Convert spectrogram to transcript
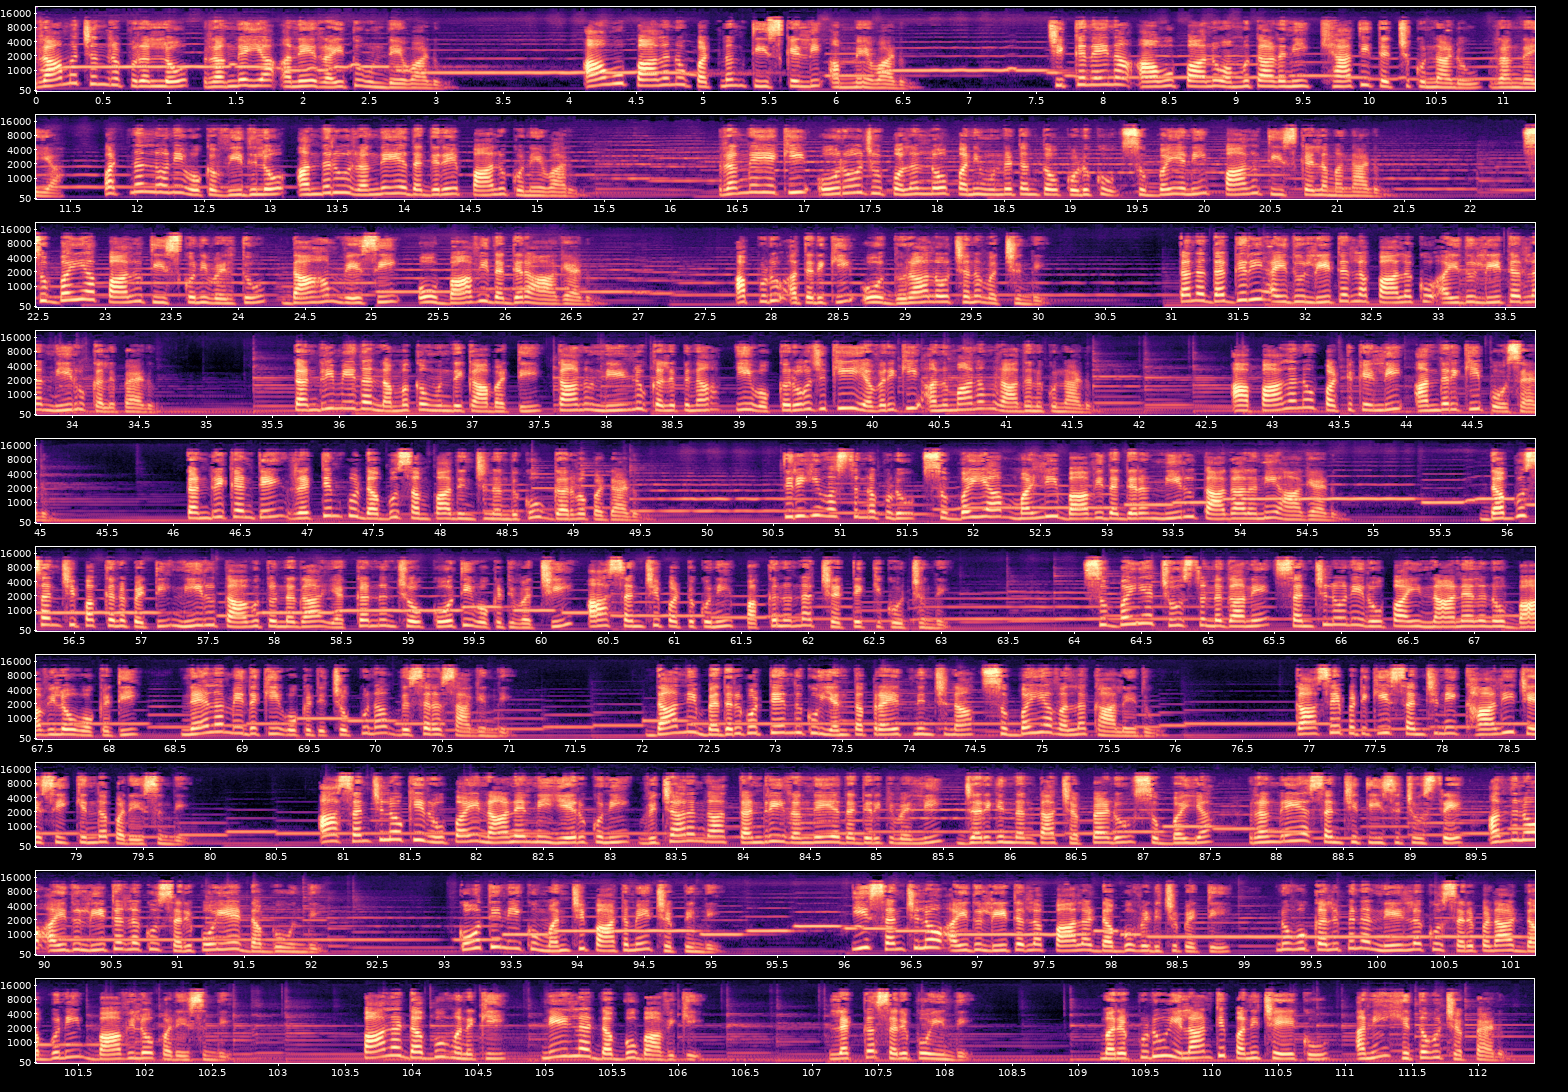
రామచంద్రపురంలో రంగయ్య అనే రైతు ఉండేవాడు. ఆవు పాలను పట్నం తీసుకెళ్ళి అమ్మేవాడు. చిక్కనైన ఆవు పాలు అమ్ముతాడని ఖ్యాతి తెచ్చుకున్నాడు రంగయ్య. పట్నంలోని ఒక వీధిలో అందరూ రంగయ్య దగ్గరే పాలు కొనేవారు. రంగయ్యకి ఓ రోజు పొలంలో పని ఉండటంతో కొడుకు సుబ్బయ్యని పాలు తీసుకెళ్ళమన్నాడు సుబ్బయ్య పాలు తీసుకుని వెళ్తూ దాహం వేసి ఓ బావి దగ్గర ఆగాడు. అప్పుడు అతడికి ఓ దురాలోచన వచ్చింది. తన దగ్గరి ఐదు లీటర్ల పాలకు ఐదు లీటర్ల నీరు కలిపాడు. తండ్రి మీద నమ్మకం ఉంది కాబట్టి తాను నీళ్ళు కలిపినా ఈ ఒక్కరోజుకి ఎవరికీ అనుమానం రాదనుకున్నాడు. ఆ పాలను పట్టుకెళ్ళి అందరికీ పోశాడు. తండ్రి కంటే రెట్టింపు డబ్బు సంపాదించినందుకు గర్వపడ్డాడు. తిరిగి వస్తున్నప్పుడు సుబ్బయ్య మళ్ళీ బావి దగ్గర నీరు తాగాలని ఆగాడు. డబ్బు సంచి పక్కన పెట్టి నీరు తాగుతుండగా ఎక్కడ్నుంచో కోతి ఒకటి వచ్చి ఆ సంచి పట్టుకుని పక్కనున్న చెట్టెక్కి కూర్చుంది. సుబ్బయ్య చూస్తుండగానే సంచిలోని రూపాయి నాణేలను బావిలో ఒకటి నేల మీదకి ఒకటి చొప్పున విసరసాగింది. దాన్ని బెదరగొట్టేందుకు ఎంత ప్రయత్నించినా సుబ్బయ్య వల్ల కాలేదు. కాసేపటికి సంచిని ఖాళీ చేసి కింద పడేసింది. ఆ సంచిలోకి రూపాయి నాణేల్ని ఏరుకుని విచారంగా తండ్రి రంగయ్య దగ్గరికి వెళ్ళి జరిగిందంతా చెప్పాడు సుబ్బయ్య. రంగయ్య సంచి తీసి చూస్తే అందులో ఐదు లీటర్లకు సరిపోయే డబ్బు ఉంది. కోతి నీకు మంచి పాఠమే చెప్పింది. ఈ సంచిలో ఐదు లీటర్ల పాల డబ్బు విడిచిపెట్టి నువ్వు కలిపిన నీళ్ళకు సరిపడా డబ్బుని బావిలో పడేసింది. పాల డబ్బు మనకి నీళ్ళ డబ్బు బావికి లెక్క సరిపోయింది. మరెప్పుడూ ఇలాంటి పని చేయకు అని హితవు చెప్పాడు.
